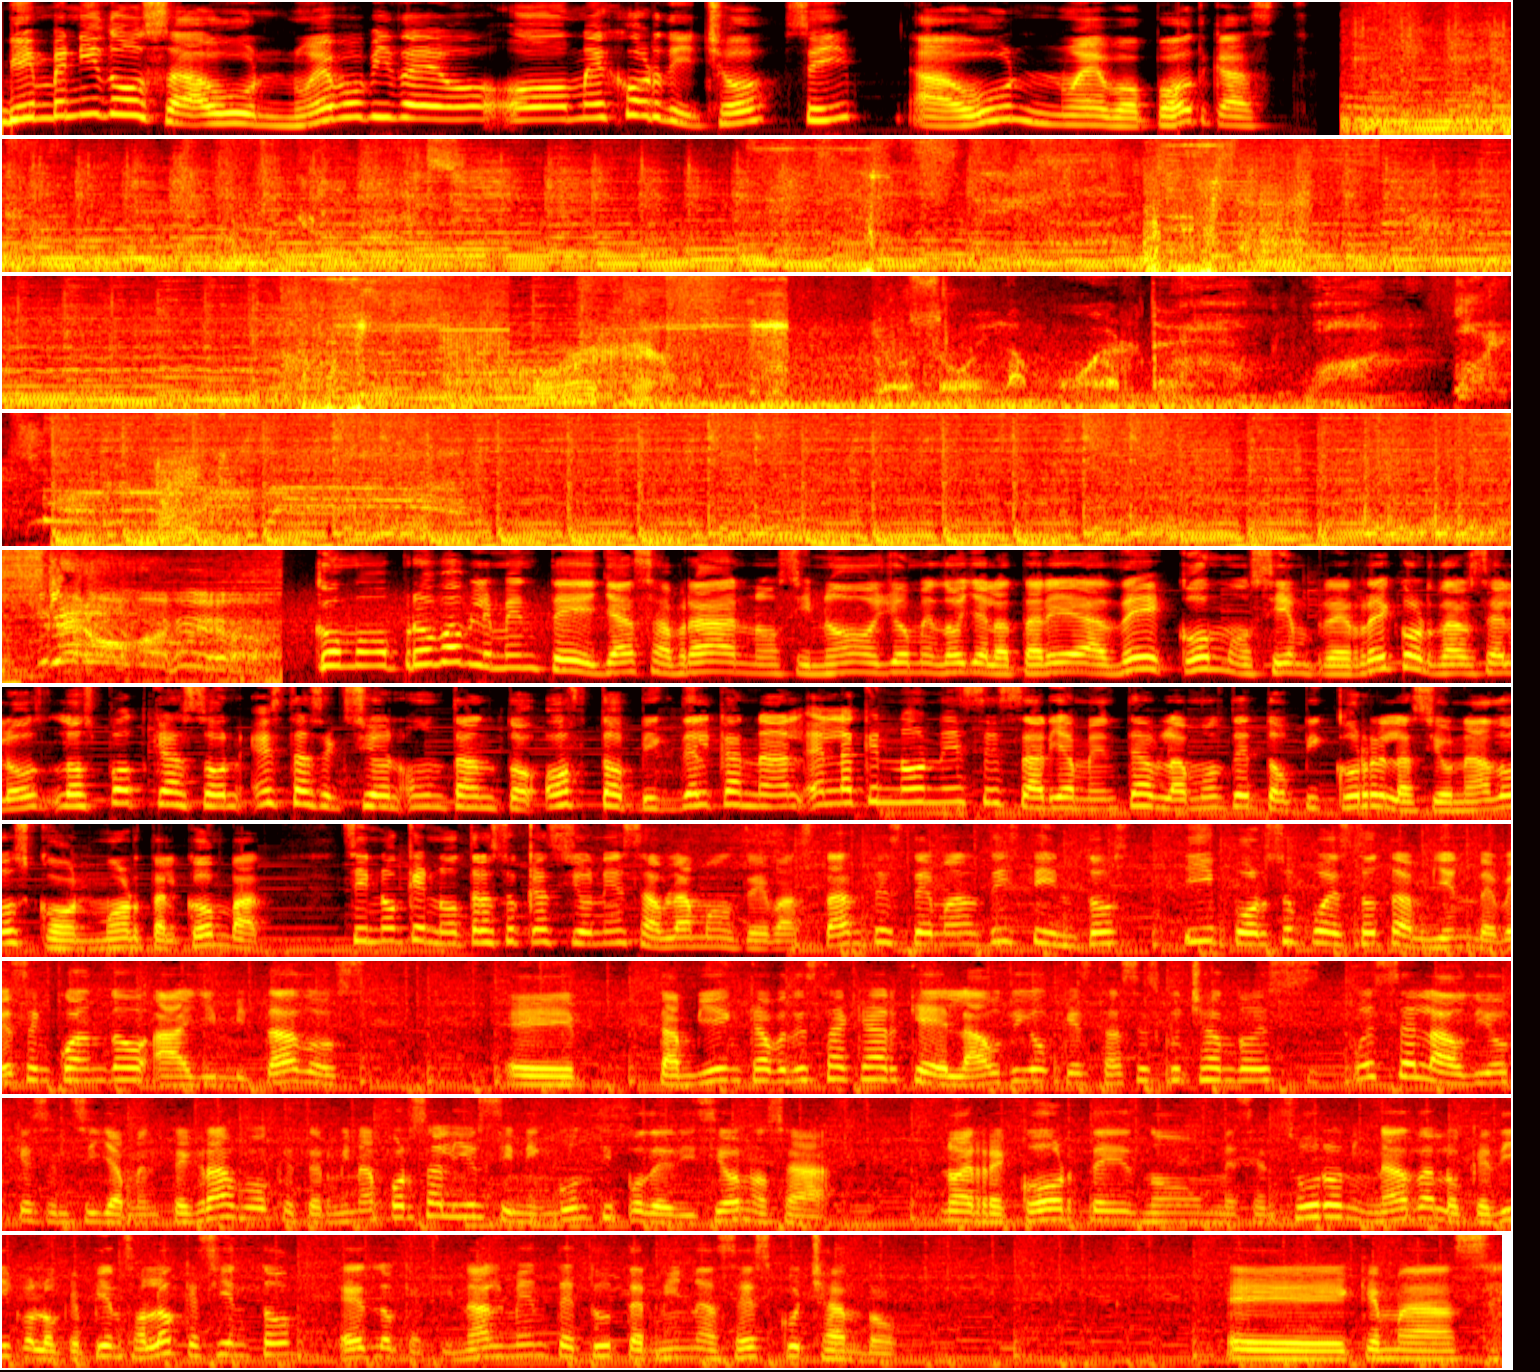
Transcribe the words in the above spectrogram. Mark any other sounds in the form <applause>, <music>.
Bienvenidos a un nuevo video, o mejor dicho, sí, a un nuevo podcast. Yo soy la muerte. Como probablemente ya sabrán o si no yo me doy a la tarea de como siempre recordárselos, los podcasts son esta sección un tanto off topic del canal en la que no necesariamente hablamos de tópicos relacionados con Mortal Kombat, sino que en otras ocasiones hablamos de bastantes temas distintos y por supuesto también de vez en cuando hay invitados. Eh, también cabe destacar que el audio que estás escuchando es pues el audio que sencillamente grabo, que termina por salir sin ningún tipo de edición, o sea, no hay recortes, no me censuro ni nada, lo que digo, lo que pienso, lo que siento es lo que finalmente tú terminas escuchando. Eh, ¿Qué más?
